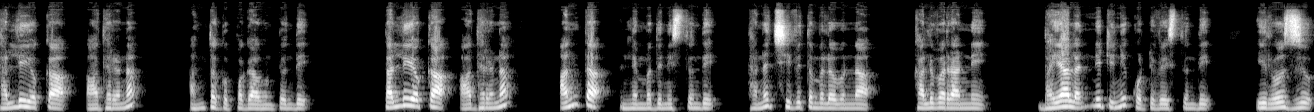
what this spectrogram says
తల్లి యొక్క ఆదరణ అంత గొప్పగా ఉంటుంది. తల్లి యొక్క ఆదరణ అంత నెమ్మదినిస్తుంది. తన జీవితంలో ఉన్న కలువరాన్ని భయాలన్నిటినీ కొట్టివేస్తుంది. ఈరోజు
